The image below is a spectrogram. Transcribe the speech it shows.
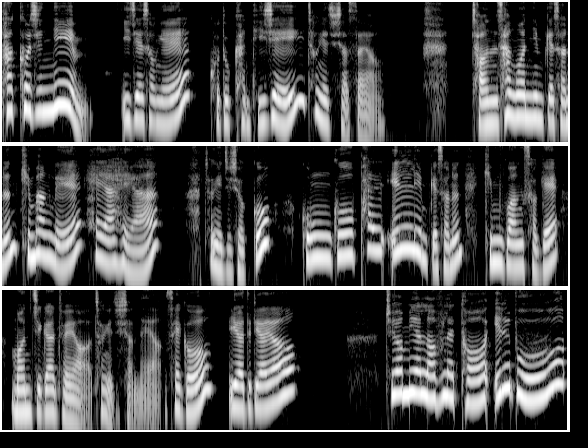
박호진님, 이재성의 고독한 DJ 청해주셨어요. 전상원님께서는 김학래의 해야 해야 청해 주셨고 0981님께서는 김광석의 먼지가 되어 청해 주셨네요. 새 곡 이어드려요. 주현미의 러브레터 1부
